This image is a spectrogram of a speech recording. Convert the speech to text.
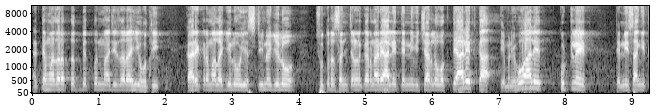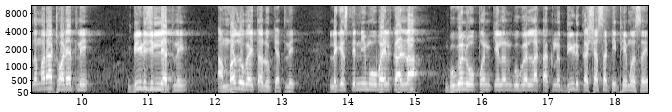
आणि तेव्हा जरा तब्येत पण माझी जरा ही होती. कार्यक्रमाला गेलो एस टीनं गेलो. सूत्रसंचलन करणारे आले त्यांनी विचारलं वक्ते आलेत का? ते म्हणे हो आलेत. कुठले आहेत? त्यांनी सांगितलं मराठवाड्यातले बीड जिल्ह्यातले अंबाजोगाई तालुक्यातले. लगेच त्यांनी मोबाईल काढला गुगल ओपन केलं आणि गुगलला टाकलं बीड कशासाठी फेमस आहे?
